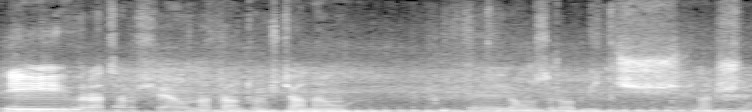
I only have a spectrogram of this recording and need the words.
i wracam się na tamtą ścianę y, ją zrobić na trzy.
